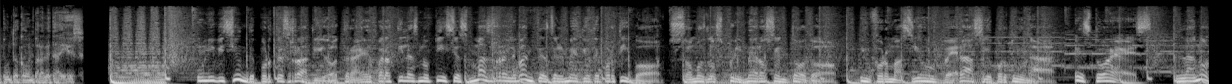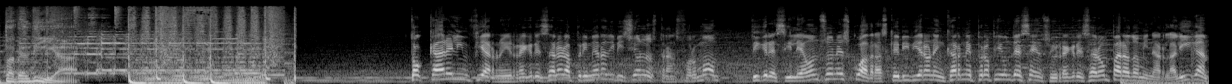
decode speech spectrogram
boostmobile.com. Univisión Deportes Radio trae para ti las noticias más relevantes del medio deportivo. Somos los primeros en todo. Información veraz y oportuna. Esto es La Nota del Día. Tocar el infierno y regresar a la primera división los transformó. Tigres y León son escuadras que vivieron en carne propia un descenso y regresaron para dominar la liga.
